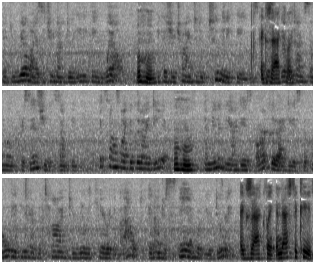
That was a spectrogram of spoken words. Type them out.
that you realize that you're not doing anything well hmm because you're trying to do too many things. Exactly. Every time someone presents you with something, it sounds like a good idea. Mm -hmm. And many of the ideas are good ideas, but only if you have the time to really carry them out and understand what you're doing. Exactly. And that's the key, is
